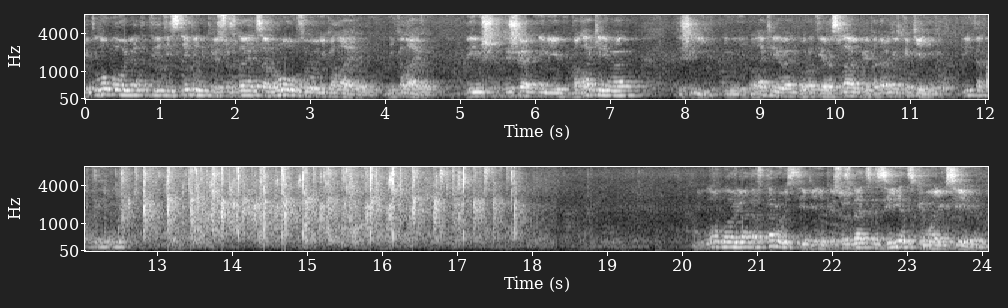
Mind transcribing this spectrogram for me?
Диплом лауреата третьей степени присуждается Роузову Николаеву, Николаю, дыша имени Балакирева, дыши имени Балакирева, город Ярославль, преподаватель Котельников. Виктор Владимирович. Диплом лауреата второй степени присуждается Зеленскому Алексею,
